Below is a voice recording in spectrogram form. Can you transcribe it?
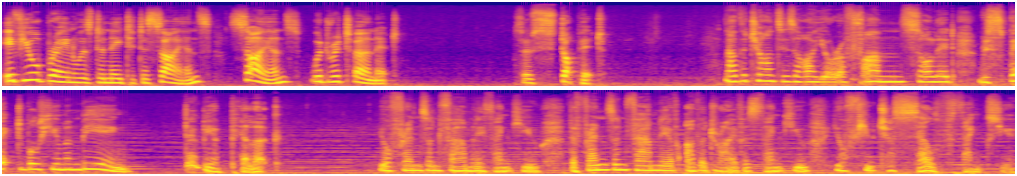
if your brain was donated to science, science would return it. So stop it. Now, the chances are you're a fun, solid, respectable human being. Don't be a pillock. Your friends and family thank you. The friends and family of other drivers thank you. Your future self thanks you.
